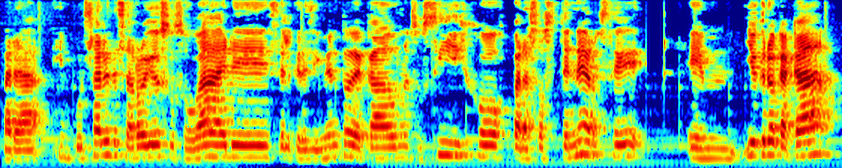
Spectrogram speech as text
para impulsar el desarrollo de sus hogares, el crecimiento de cada uno de sus hijos, para sostenerse. Em, yo creo que acá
